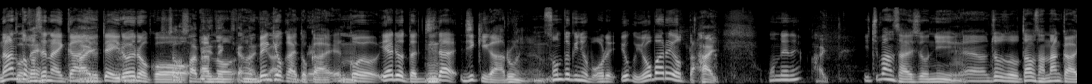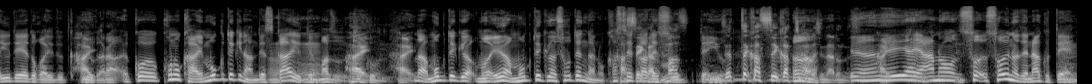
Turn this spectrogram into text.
なんとかせないかん言うてはい。いろいろこうあの勉強会とかうん。こうやりよった時代時期があるんよ。その時に俺よく呼ばれよった。はい。ほんでねはい一番最初に「えーちょっとタオさんなんか言うて」とか言うから「ここの会目的なんですか?」言ってまず聞くん。はい。だはい。から目的は「もういや目的は商店街の活性化です」っていう。まず絶対活性化って話になるんです、うん、はい。いやいやあのそそういうのでなくて、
